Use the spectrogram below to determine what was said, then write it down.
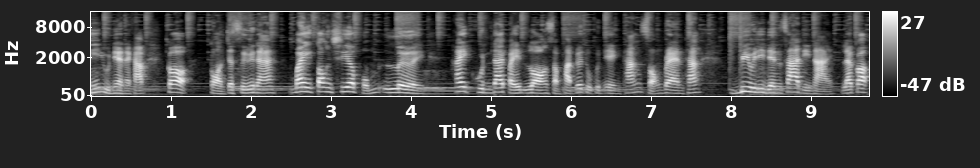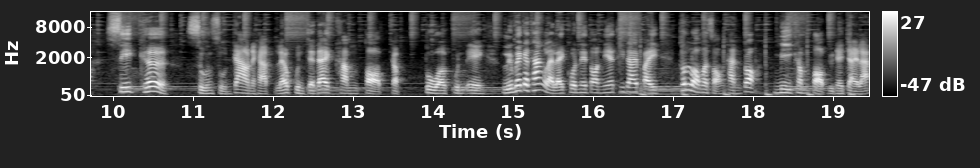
นี้อยู่เนี่ยนะครับ ก็ก่อนจะซื้อนะ ไม่ต้องเชื่อผมเลย ให้คุณได้ไปลองสัมผัสด้วยตัวคุณเองทั้ง 2 แบรนด์ทั้ง BVD Densa D9 แล้วก็ Seeker 009 นะครับ แล้วคุณจะได้คำตอบกับตัวคุณเอง หรือแม้กระทั่งหลาย ๆ คนในตอนนี้ที่ได้ไปทดลองมา 2 คันก็มีคำตอบอยู่ในใจแล้ว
